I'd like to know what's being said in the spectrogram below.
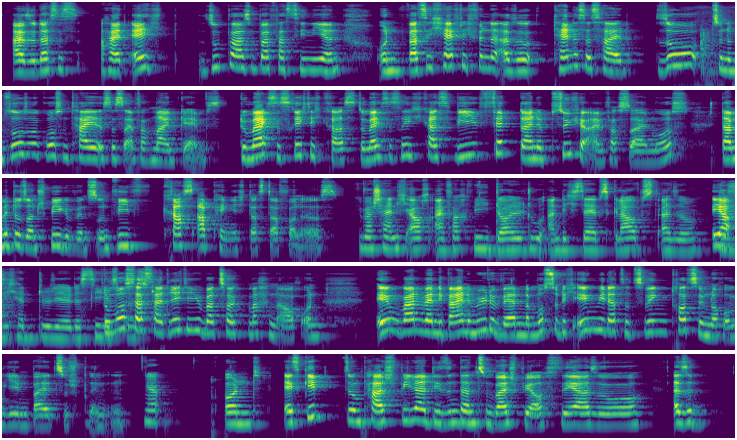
Also das ist halt echt super, super faszinierend. Und was ich heftig finde, also Tennis ist halt so, zu einem so, so großen Teil ist es einfach Mind Games. Du merkst es richtig krass. Du merkst es richtig krass, wie fit deine Psyche einfach sein muss, damit du so ein Spiel gewinnst und wie krass abhängig das davon ist wahrscheinlich auch einfach, wie doll du an dich selbst glaubst. Also, ja. wie sicher du dir des Sieges Du musst bist. das halt richtig überzeugt machen auch. Und irgendwann, wenn die Beine müde werden, dann musst du dich irgendwie dazu zwingen, trotzdem noch um jeden Ball zu sprinten. Ja. Und es gibt so ein paar Spieler, die sind dann zum Beispiel auch sehr so, also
